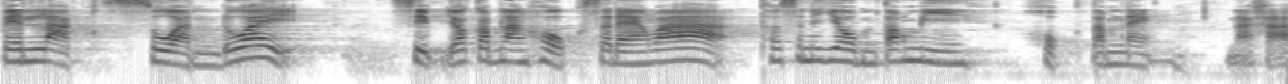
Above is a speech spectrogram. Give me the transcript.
เป็นหลักส่วนด้วย 10 ยกกำลัง 6 แสดงว่าทศนิยมต้องมี 6ตำแหน่งนะคะ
